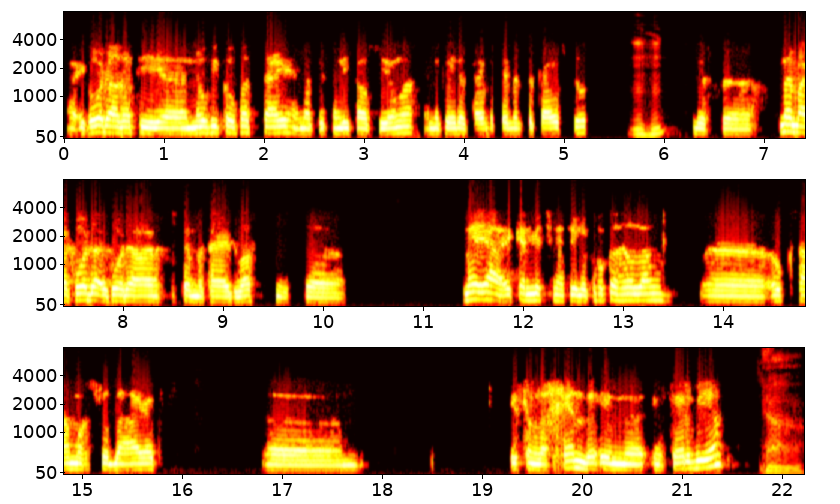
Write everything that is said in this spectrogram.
ik hoorde al dat hij eh Novikovas zei. En dat is een Litouwse jongen. En ik weet dat hij meteen in Turkije speelt. Mhm. Dus, eh, nee, maar ik hoorde, ik hoorde aan zijn stem dat hij het was. Dus, eh, nee, ja, ik ken Mitch natuurlijk ook al heel lang. Eh, ook samen gespeeld bij Ajax. Ehm, is een legende in, eh, in Servië. Ja,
